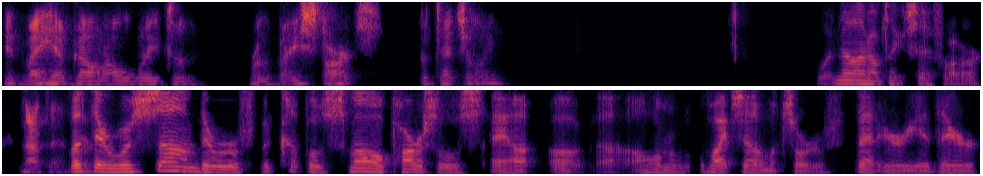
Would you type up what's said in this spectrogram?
it may have gone all the way to where the base starts, potentially. Well, no, I don't think so far. Not that. But far. there was some, there were a couple of small parcels out uh, uh, on White Settlement, sort of that area there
